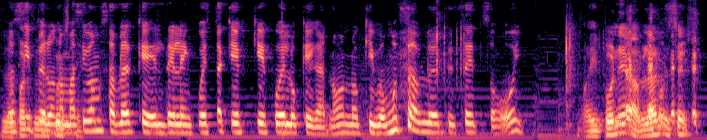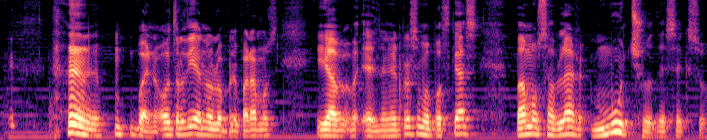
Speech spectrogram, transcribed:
No, sí, pero nomás íbamos a hablar que el de la encuesta, que, que fue lo que ganó, no que íbamos a hablar de sexo hoy. Ahí pone hablar de sexo. bueno, otro día nos lo preparamos y en el próximo podcast vamos a hablar mucho de sexo.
